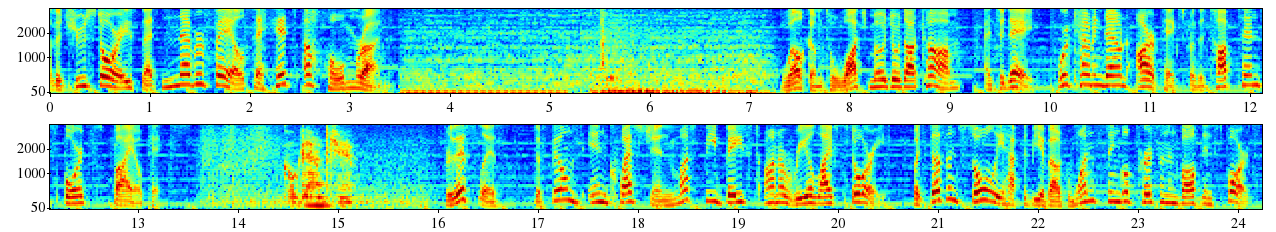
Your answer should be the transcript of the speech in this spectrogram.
the true stories that never fail to hit a home run. Welcome to WatchMojo.com, and today we're counting down our picks for the top 10 sports biopics. Go get him, champ. For this list, the films in question must be based on a real life story, but doesn't solely have to be about one single person involved in sports,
